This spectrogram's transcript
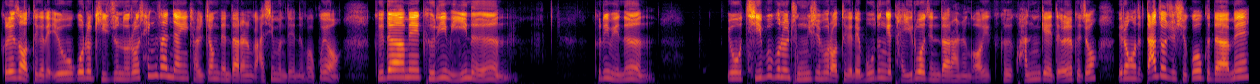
그래서 어떻게 돼? 요거를 기준으로 생산량이 결정된다라는 거 아시면 되는 거고요. 그 다음에 그림 2는 그림 2는 요 지 부분을 중심으로 어떻게 돼? 모든 게 다 이루어진다라는 거, 이- 그 관계들, 그죠? 이런 것들 따져주시고, 그 다음에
